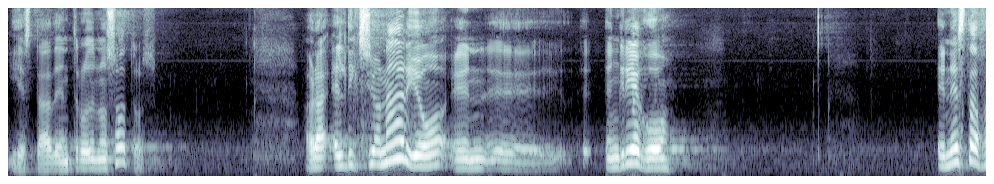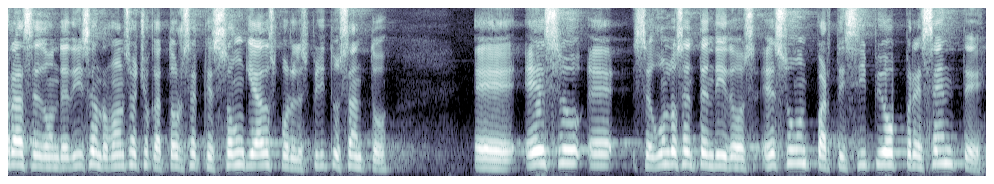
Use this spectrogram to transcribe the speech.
y está dentro de nosotros. Ahora, el diccionario en, eh, en griego en esta frase donde dice en Romanos 8:14 que son guiados por el Espíritu Santo, eh, eso, eh, según los entendidos, es un participio presente.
